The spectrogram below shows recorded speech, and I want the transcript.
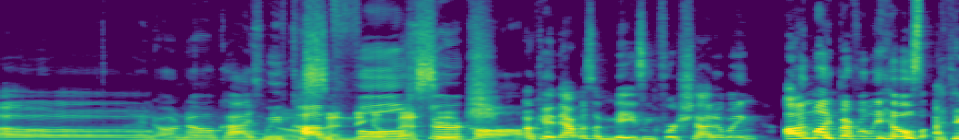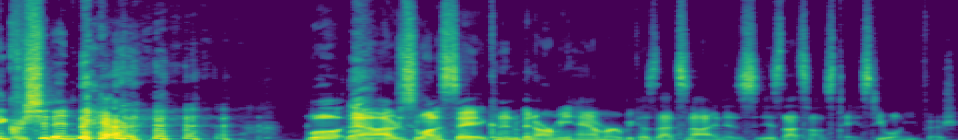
oh. I don't know, guys. We've no, come sending full message. circle. Okay, that was amazing foreshadowing. Unlike Beverly Hills, I think we should end there. Well, now I just want to say it couldn't have been Armie Hammer because that's not in his, his that's not his taste. He won't eat fish.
